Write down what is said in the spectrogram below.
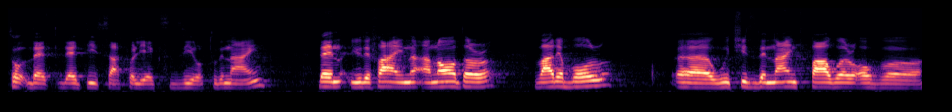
so that, that is actually x0 to the 9. Then you define another variable, uh, which is the ninth power of uh,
